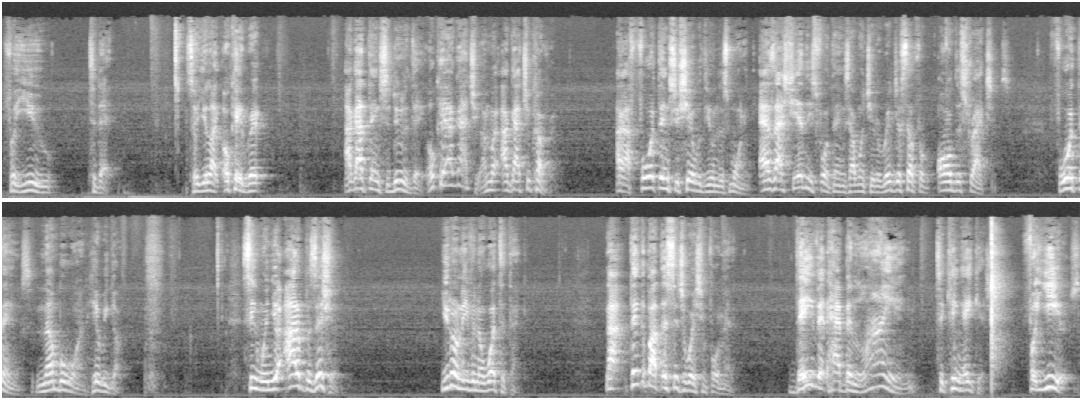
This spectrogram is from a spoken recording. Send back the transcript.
for you today? So you're like, okay, Rick, I got things to do today. Okay, I got you. I'm, I got you covered. I got four things to share with you in this morning. As I share these four things, I want you to rid yourself of all distractions. Four things. Number one, here we go. See, when you're out of position, you don't even know what to think. Now, think about this situation for a minute. David had been lying to King Achish for years.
